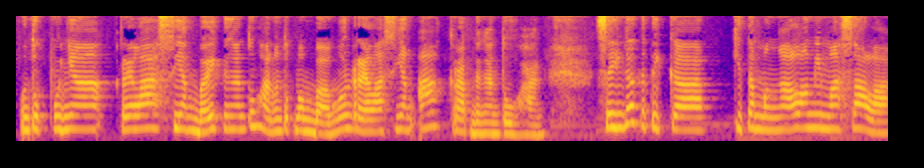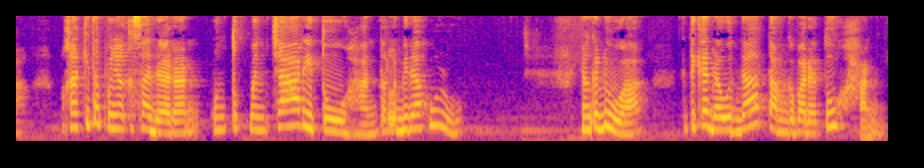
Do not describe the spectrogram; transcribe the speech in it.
untuk punya relasi yang baik dengan Tuhan, untuk membangun relasi yang akrab dengan Tuhan. Sehingga ketika kita mengalami masalah, maka kita punya kesadaran untuk mencari Tuhan terlebih dahulu. Yang kedua, ketika Daud datang kepada Tuhan,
